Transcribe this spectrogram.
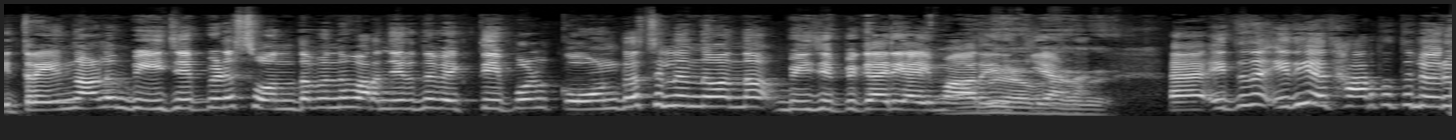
ഇത്രയും നാളും ബി ജെ പിയുടെ സ്വന്തം എന്ന് പറഞ്ഞിരുന്ന വ്യക്തി ഇപ്പോൾ കോൺഗ്രസിൽ നിന്ന് വന്ന ബി ജെ പിക്കാരിയായി മാറിയിരിക്കുകയാണ്. ഇത് ഇത് യഥാർത്ഥത്തിൽ ഒരു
